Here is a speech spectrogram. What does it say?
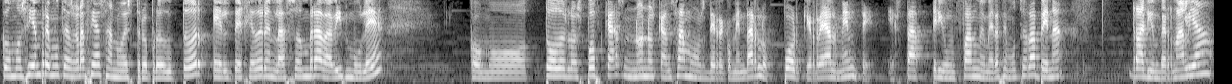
Como siempre, muchas gracias a nuestro productor, el tejedor en la sombra, David Mulé como todos los podcasts, no nos cansamos de recomendarlo porque realmente está triunfando y merece mucho la pena. Radio Invernalia,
